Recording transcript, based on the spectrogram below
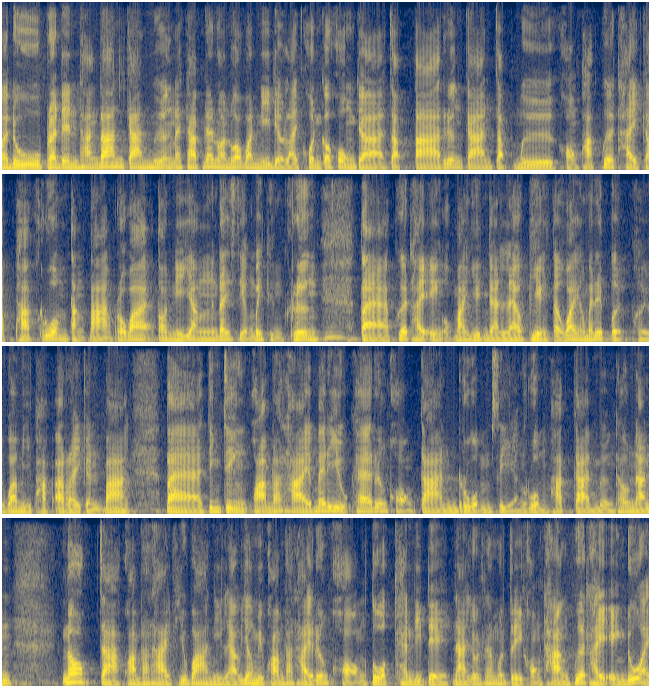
มาดูประเด็นทางด้านการเมืองนะครับ แน่นอนว่าวันนี้เดี๋ยวหลายคนก็คงจะจับตาเรื่องการจับมือของพรรคเพื่อไทยกับพรรคร่วมต่างๆ เพราะว่าตอนนี้ยังได้เสียงไม่ถึงครึ่ง แต่เพื่อไทยเองออกมายืนยันแล้วเพียงแต่ว่ายังไม่ได้เปิดเผยว่ามีพรรคอะไรกันบ้าง แต่จริง ๆ ความท้าทายไม่ได้อยู่แค่เรื่องของการรวมเสียงรวมพรรคการเมืองเท่านั้น นอกจากความท้าทายที่ว่านี้แล้ว ยังมีความท้าทายเรื่องของตัวแคนดิเดตนายกรัฐมนตรีของทางเพื่อไทยเองด้วย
